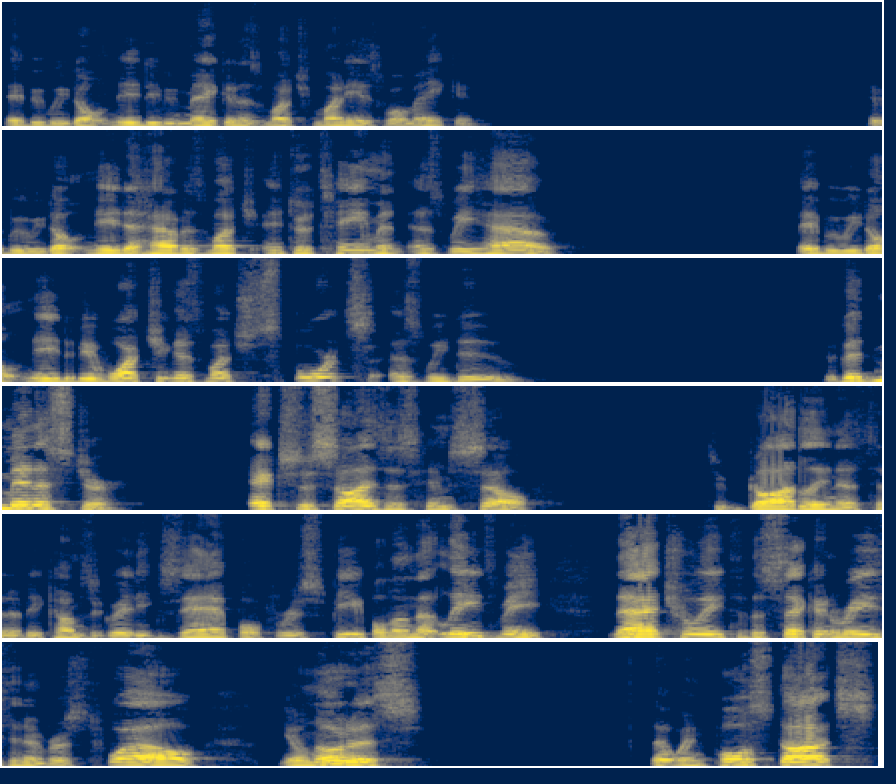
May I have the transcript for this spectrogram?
Maybe we don't need to be making as much money as we're making. Maybe we don't need to have as much entertainment as we have. Maybe we don't need to be watching as much sports as we do. The good minister exercises himself to godliness and it becomes a great example for his people. And that leads me naturally to the second reason in verse 12. You'll notice that when Paul starts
